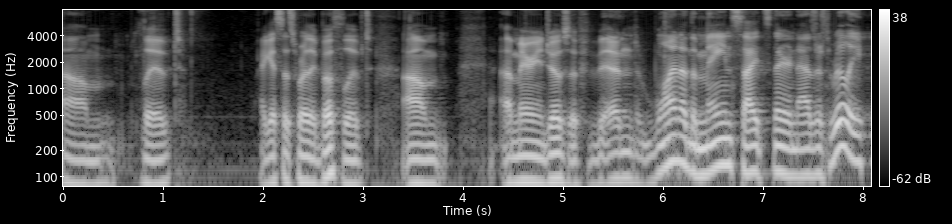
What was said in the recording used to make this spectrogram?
um, lived. I guess that's where they both lived, um, uh, Mary and Joseph. And one of the main sites there in Nazareth, really,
